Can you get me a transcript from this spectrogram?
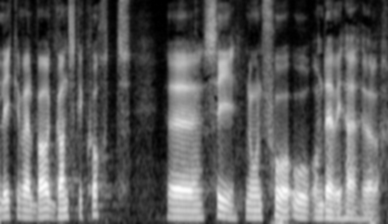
likevel bare ganske kort eh, si noen få ord om det vi her hører.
